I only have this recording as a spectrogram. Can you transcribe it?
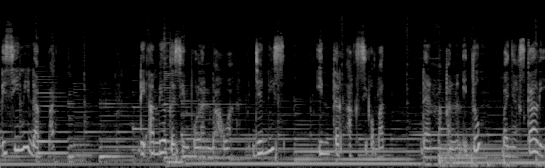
di sini dapat diambil kesimpulan bahwa jenis interaksi obat dan makanan itu banyak sekali.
